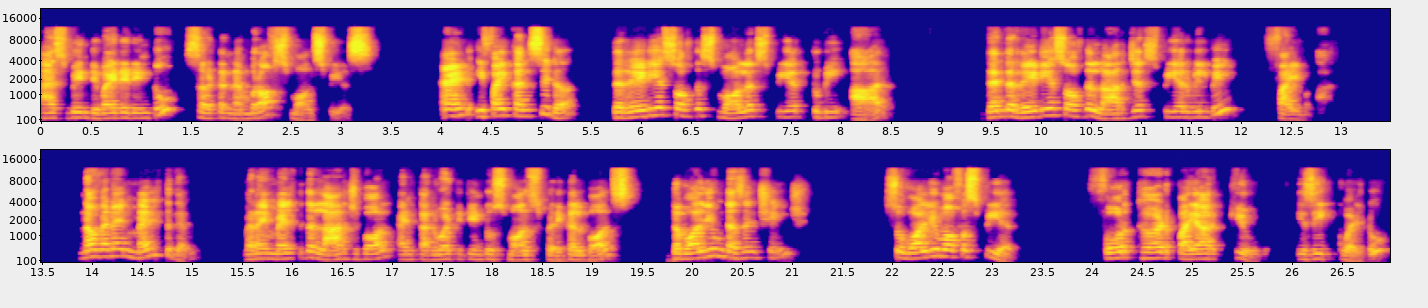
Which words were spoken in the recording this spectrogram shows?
has been divided into certain number of small spheres. And if I consider the radius of the smaller sphere to be r, then the radius of the larger sphere will be 5r. Now, when I melt them, when I melt the large ball and convert it into small spherical balls, the volume doesn't change. So volume of a sphere, 4 third pi r cube is equal to,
